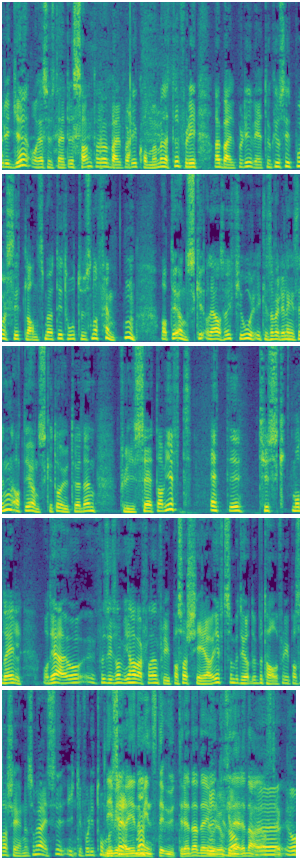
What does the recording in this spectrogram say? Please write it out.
Rygge. Og jeg syns det er interessant at Arbeiderpartiet kommer med dette. fordi Arbeiderpartiet vedtok jo på sitt landsmøte i 2015 at de ønsket, og det er altså i fjor, ikke så veldig lenge siden, at de ønsket å utrede en flyseteavgift etter tysk modell. Og det er jo, for å si sånn, Vi har i hvert fall en flypassasjeravgift, som betyr at du betaler for de passasjerene som reiser, ikke for de tomme setene. De ville i det minste utrede, det gjorde jo ikke dere da, Astrup. Eh, jo,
